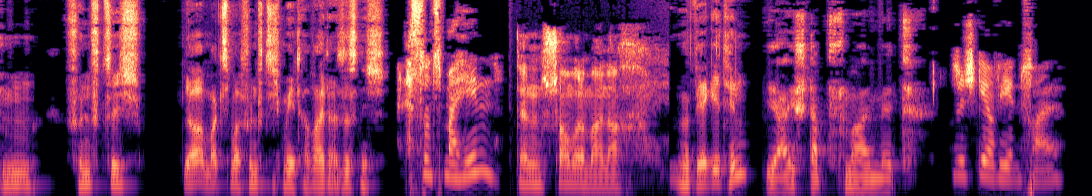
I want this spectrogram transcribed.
hm, 50, ja, maximal 50 Meter weiter ist es nicht. Lasst uns mal hin. Dann schauen wir doch mal nach. Wer geht hin? Ja, ich stapf mal mit. Also ich gehe auf jeden Fall.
